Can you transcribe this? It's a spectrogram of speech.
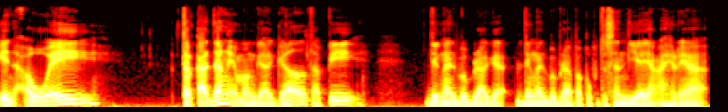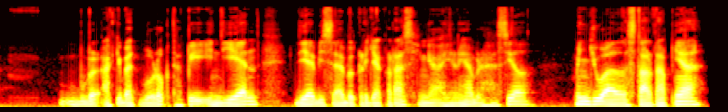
in a way terkadang emang gagal tapi dengan beberapa dengan beberapa keputusan dia yang akhirnya berakibat buruk tapi in the end dia bisa bekerja keras hingga akhirnya berhasil menjual startupnya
